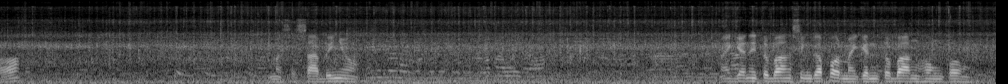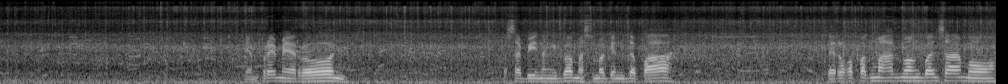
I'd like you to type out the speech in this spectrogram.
Oh. Masasabi nyo. May ganito ba ang Singapore? May ganito ba ang Hong Kong? Siyempre meron. Kasabihin ng iba, mas maganda pa. Pero kapag mahal mo ang bansa mo,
